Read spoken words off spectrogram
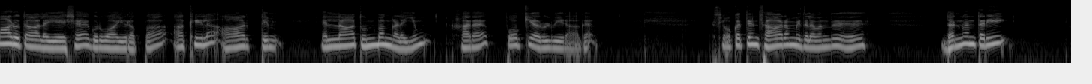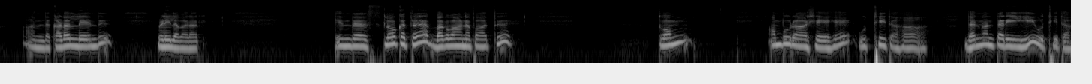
மாருதாலயேஷ குருவாயூரப்பா அகில ஆர்த்திம் எல்லா துன்பங்களையும் ஹர போக்கி அருள்வீராக. ஸ்லோகத்தின் சாரம் இதில் வந்து தன்வந்தரி அந்த கடல்லேருந்து வெளியில் வரார். இந்த ஸ்லோகத்தில் பகவானை பார்த்து துவம் அம்புராஷேகே உத்திதா தன்வந்தரீஹி உத்திதா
